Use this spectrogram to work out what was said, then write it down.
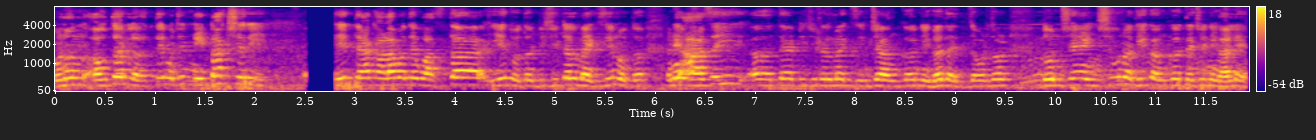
म्हणून अवतरलं ते म्हणजे नेटाक्षरी हे त्या काळामध्ये वाचता येत होतं डिजिटल मॅगझिन होतं. आणि आजही त्या डिजिटल मॅगझिनचे अंक निघत आहेत. जवळजवळ दोनशे ऐंशीहून अधिक अंक त्याचे निघाले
